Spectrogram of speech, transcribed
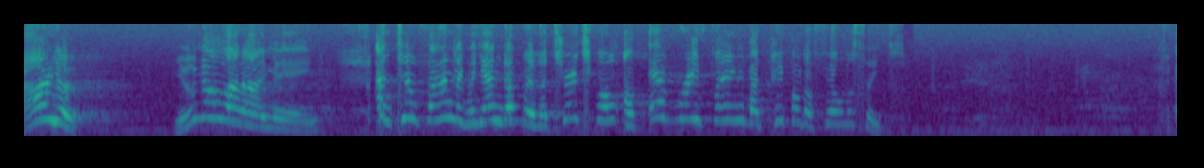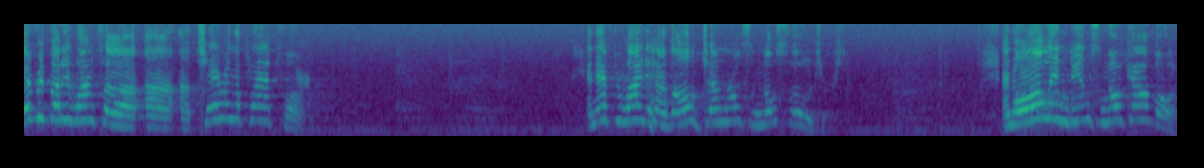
Are you? You know what I mean. Until finally we end up with a church full of everything but people to fill the seats. Everybody wants a, a, a chair in the platform. And after a while you have all generals and no soldiers. And all Indians and no cowboys.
